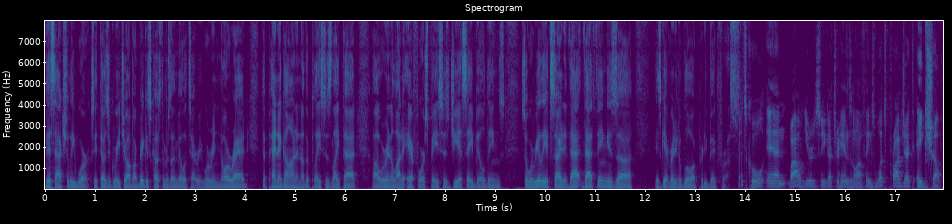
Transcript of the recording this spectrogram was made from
this actually works. It does a great job. Our biggest customers are the military. We're in NORAD, the Pentagon, and other places like that. Uh, we're in a lot of Air Force bases, GSA buildings. So we're really excited. That that thing is uh, is getting ready to blow up pretty big for us. That's cool. And wow, you're so you got your hands in a lot of things. What's Project Eggshell?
